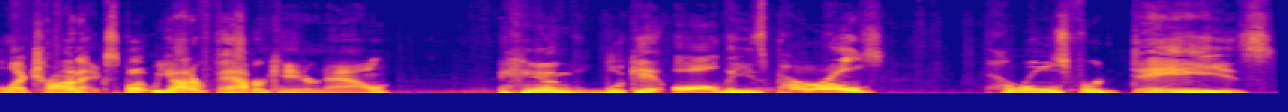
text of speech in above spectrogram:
electronics. But we got our fabricator now. And look at all these pearls. Pearls for days.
